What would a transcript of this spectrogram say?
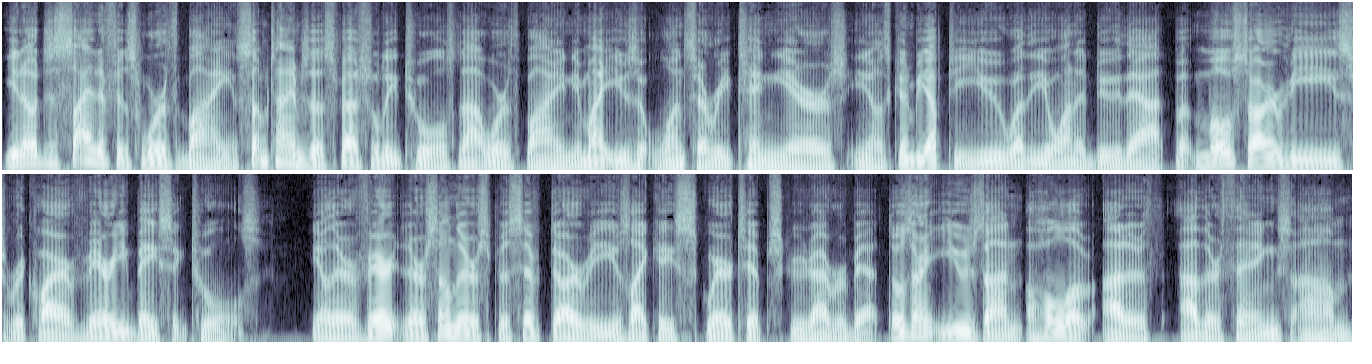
You know, decide if it's worth buying. Sometimes a specialty tool is not worth buying. You might use it once every 10 years. You know, it's going to be up to you whether you want to do that. But most RVs require very basic tools. You know, there are very there are some that are specific to RVs, like a square tip screwdriver bit. Those aren't used on a whole lot of other other things. Um,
